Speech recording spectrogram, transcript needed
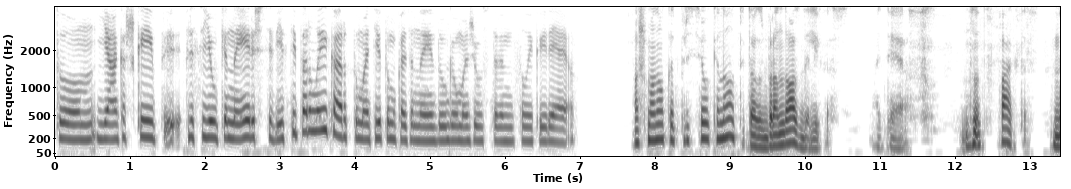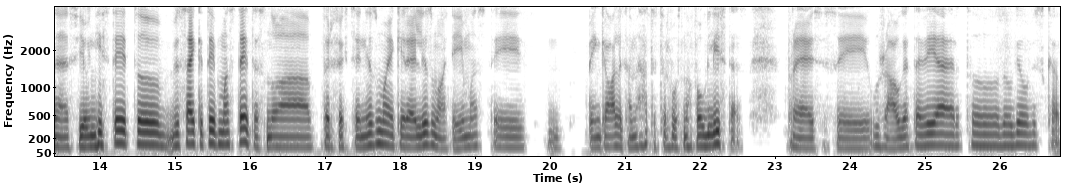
tu ją kažkaip prisijaukinai ir išsivystai per laiką, ar tu matytum, kad jinai daugiau mažiau su tavim visą laiką įrėjo? Aš manau, kad prisijaukinau, tai toks brandos dalykas atėjęs. Nu, faktas. Nes jaunystėje tu visai kitaip mastai, tas nuo perfekcionizmo iki realizmo ateimas, tai 15 metų turbūt nuo paauglystės praėjus jisai užauga tavyje ir tu daugiau viską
